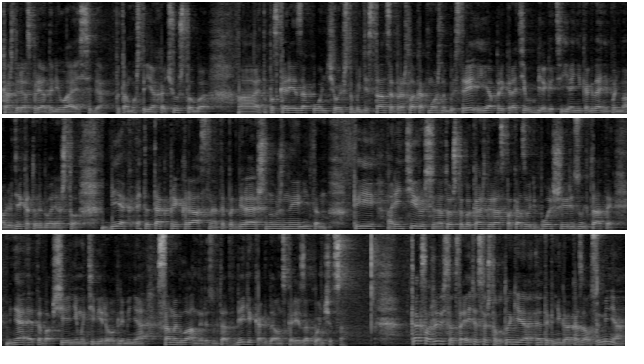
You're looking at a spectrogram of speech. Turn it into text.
каждый раз преодолевая себя. Потому что я хочу, чтобы а, это поскорее закончилось, чтобы дистанция прошла как можно быстрее, и я прекратил бегать. Я никогда не понимал людей, которые говорят, что бег это так прекрасно, ты подбираешь нужный ритм, ты ориентируешься на то, чтобы каждый раз показывать большие результаты. Меня это вообще не мотивировало. Для меня самый главный результат в беге, когда он скорее закончится. Так сложились обстоятельства, что в итоге эта книга оказалась у меня.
